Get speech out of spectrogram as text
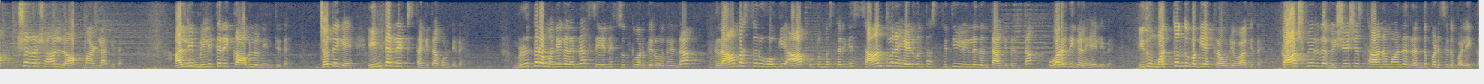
ಅಕ್ಷರಶಃ ಲಾಕ್ ಮಾಡಲಾಗಿದೆ. ಅಲ್ಲಿ ಮಿಲಿಟರಿ ಕಾವಲು ನಿಂತಿದೆ. ಜೊತೆಗೆ ಇಂಟರ್ನೆಟ್ ಸ್ಥಗಿತಗೊಂಡಿದೆ. ಮೃತರ ಮನೆಗಳನ್ನು ಸೇನೆ ಸುತ್ತುವರೆದಿರೋದ್ರಿಂದ ಗ್ರಾಮಸ್ಥರು ಹೋಗಿ ಆ ಕುಟುಂಬಸ್ಥರಿಗೆ ಸಾಂತ್ವನ ಹೇಳುವಂತಹ ಸ್ಥಿತಿಯೂ ಇಲ್ಲದಂತಾಗಿದೆ ಅಂತ ವರದಿಗಳು ಹೇಳಿವೆ. ಇದು ಮತ್ತೊಂದು ಬಗೆಯ ಕ್ರೌರ್ಯವಾಗಿದೆ. ಕಾಶ್ಮೀರದ ವಿಶೇಷ ಸ್ಥಾನಮಾನ ರದ್ದುಪಡಿಸಿದ ಬಳಿಕ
